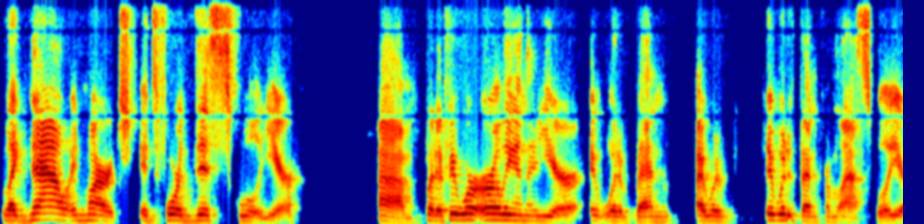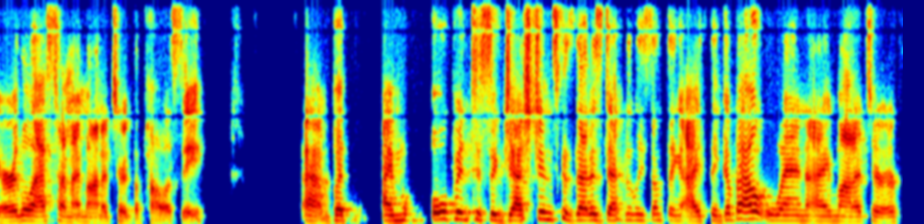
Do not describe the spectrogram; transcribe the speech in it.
like now in March, it's for this school year. Um, but if it were early in the year, it would have been, I would have, it would have been from last school year or the last time I monitored the policy. Um, but I'm open to suggestions because that is definitely something I think about when I monitor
